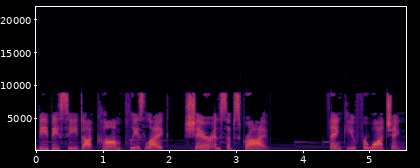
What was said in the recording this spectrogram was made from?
BBC.com Please like, share and subscribe. Thank you for watching.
